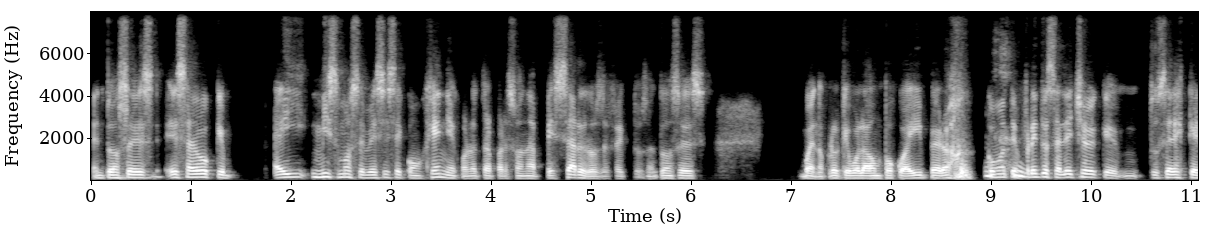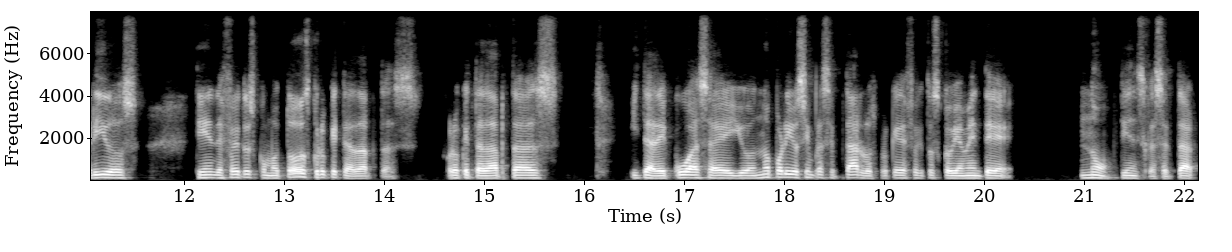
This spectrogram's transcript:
Entonces, es algo que ahí mismo se ve si se congenia con la otra persona a pesar de los defectos. Entonces, bueno, creo que he volado un poco ahí, pero ¿cómo te enfrentas al hecho de que tus seres queridos tienen defectos como todos? Creo que te adaptas. Creo que te adaptas y te adecuas a ello. No por ello siempre aceptarlos, porque hay defectos que obviamente no tienes que aceptar.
